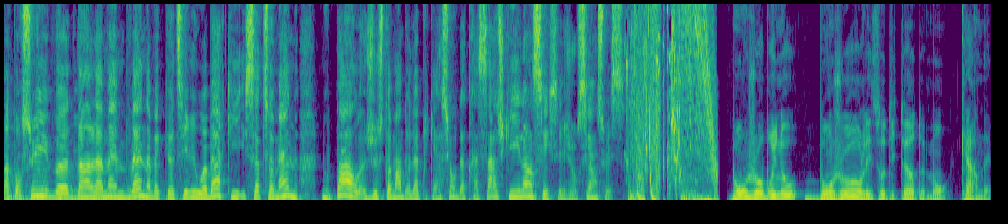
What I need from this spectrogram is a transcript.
va poursuivre dans la même veine avec Thierry Weber qui, cette semaine, nous parle justement de l'application de traçage qui est lancée ces jours-ci en Suisse. Bonjour Bruno, bonjour les auditeurs de mon carnet.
